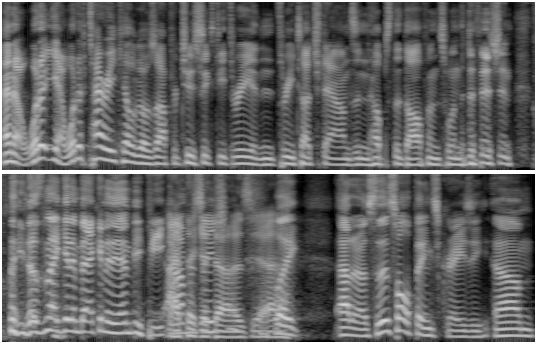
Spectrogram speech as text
I know. What? If, yeah. What if Tyreek Hill goes off for 263 and three touchdowns and helps the Dolphins win the division? Like, doesn't that get him back into the MVP I think conversation? it does. Yeah. Like, I don't know. So this whole thing's crazy. Um,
